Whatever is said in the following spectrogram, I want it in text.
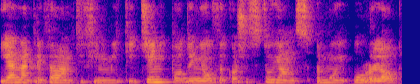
Ja nagrywałam te filmiki dzień po dniu, wykorzystując mój urlop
